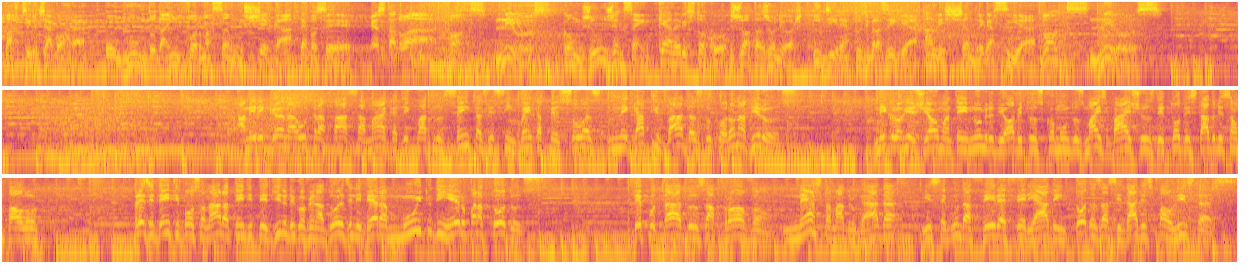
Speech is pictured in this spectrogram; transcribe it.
A partir de agora, o mundo da informação chega até você. Está no ar, Fox News. Com Ju Jensen, Keller Estocco, J. Júnior e direto de Brasília, Alexandre Garcia. Fox News. Americana ultrapassa a marca de 450 pessoas negativadas do coronavírus. Microrregião mantém número de óbitos como um dos mais baixos de todo o estado de São Paulo. Presidente Bolsonaro atende pedido de governadores e libera muito dinheiro para todos. Deputados aprovam nesta madrugada e segunda-feira é feriado em todas as cidades paulistas.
